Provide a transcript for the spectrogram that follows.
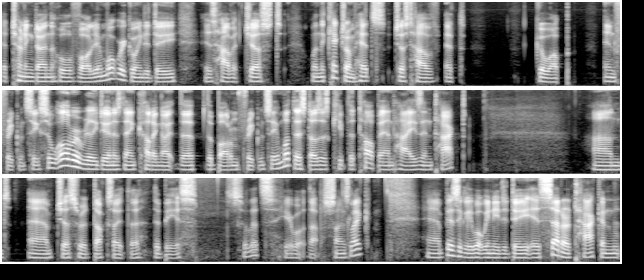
it turning down the whole volume, what we're going to do is have it just, when the kick drum hits, just have it go up in frequency. So all we're really doing is then cutting out the, the bottom frequency. And what this does is keep the top end highs intact and um, just sort of ducks out the, the bass. So let's hear what that sounds like. Uh, basically what we need to do is set our attack and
